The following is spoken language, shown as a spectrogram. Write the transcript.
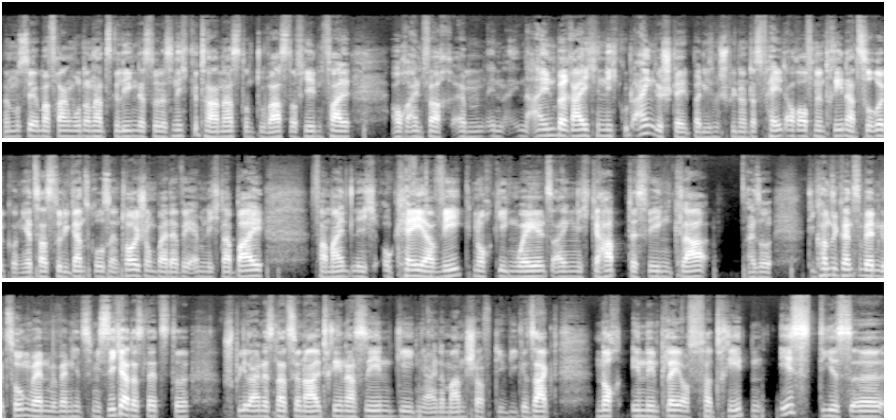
Dann musst du ja immer fragen, woran hat es gelegen, dass du das nicht getan hast und du warst auf jeden Fall auch einfach ähm, in, in allen Bereichen nicht gut eingestellt bei diesem Spiel und das fällt auch auf einen Trainer zurück und jetzt hast du die ganz große Enttäuschung bei der WM nicht dabei, vermeintlich okayer Weg noch gegen Wales eigentlich gehabt, deswegen klar, also die Konsequenzen werden gezogen werden. Wir werden hier ziemlich sicher das letzte Spiel eines Nationaltrainers sehen gegen eine Mannschaft, die wie gesagt noch in den Playoffs vertreten ist, die es äh,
